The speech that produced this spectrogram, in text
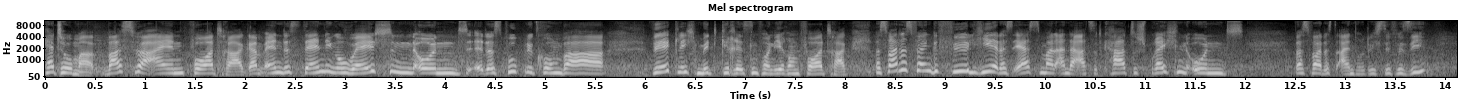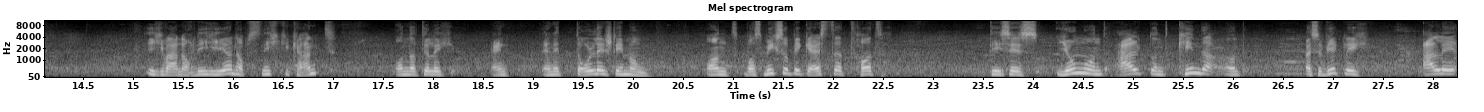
Herr Thoma, was für ein Vortrag. Am Ende Standing Ovation und das Publikum war wirklich mitgerissen von Ihrem Vortrag. Was war das für ein Gefühl, hier das erste Mal an der AZK zu sprechen und was war das Eindrücklichste für Sie? Ich war noch nie hier und habe es nicht gekannt und natürlich ein, eine tolle Stimmung. Und was mich so begeistert hat, dieses Jung und Alt und Kinder und also wirklich alle,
